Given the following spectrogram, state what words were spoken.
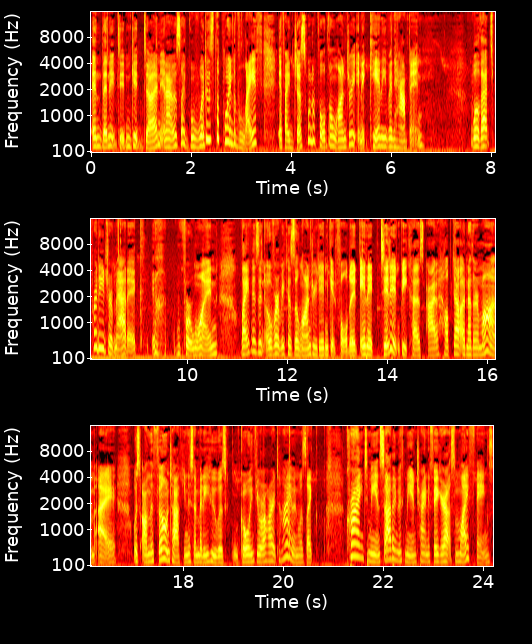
and then it didn't get done and i was like well what is the point of life if i just want to fold the laundry and it can't even happen well that's pretty dramatic for one. Life isn't over because the laundry didn't get folded and it didn't because i helped out another mom. I was on the phone talking to somebody who was going through a hard time and was like crying to me and sobbing with me and trying to figure out some life things.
